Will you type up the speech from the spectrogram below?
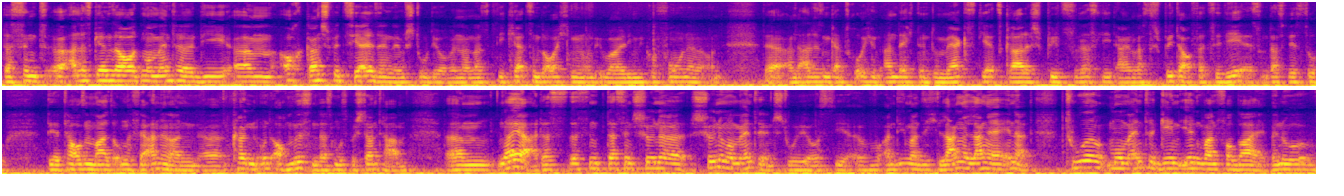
Das sind äh, alles Gänsehautmomente, die ähm, auch ganz speziell sind im Studio, wenn dann das, die Kerzen leuchten und überall die Mikrofone und, der, und alle sind ganz ruhig und andächtig und du merkst jetzt gerade spielst du das Lied ein, was später auf der CD ist und das wirst du dir tausendmal so ungefähr anhören äh, können und auch müssen. Das muss Bestand haben. Ähm, naja, das, das, sind, das sind schöne, schöne Momente in Studios, die, an die man sich lange, lange erinnert. Tour-Momente gehen irgendwann vorbei. Wenn du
